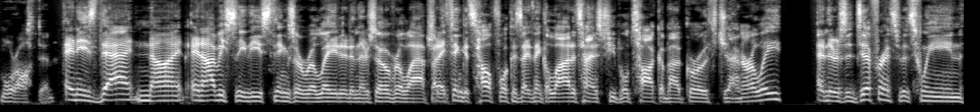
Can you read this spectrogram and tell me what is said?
more often. And is that not, and obviously these things are related and there's overlap, sure. but I think it's helpful because I think a lot of times people talk about growth generally. And there's a difference between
